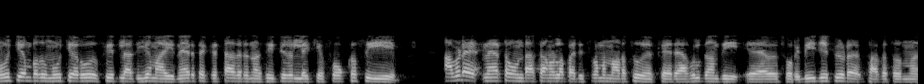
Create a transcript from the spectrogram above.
നൂറ്റി അമ്പത് നൂറ്റി അറുപത് സീറ്റിലധികമായി നേരത്തെ കിട്ടാതിരുന്ന സീറ്റുകളിലേക്ക് ഫോക്കസ് ചെയ്യുകയും അവിടെ നേട്ടം ഉണ്ടാക്കാനുള്ള പരിശ്രമം നടത്തുകയൊക്കെ Rahul Gandhi sorry B J പിയുടെ ഭാഗത്തു നിന്ന്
